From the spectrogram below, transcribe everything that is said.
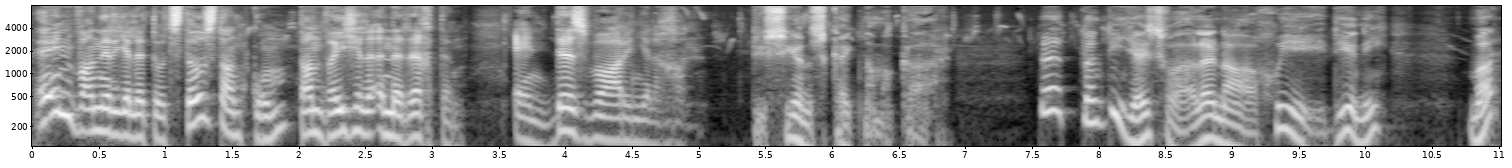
en wanneer julle tot stilstand kom, dan wys julle in 'n rigting en dis waarheen julle gaan. Die seuns kyk na mekaar. Dit klink nie juis vir hulle na 'n goeie idee nie, maar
